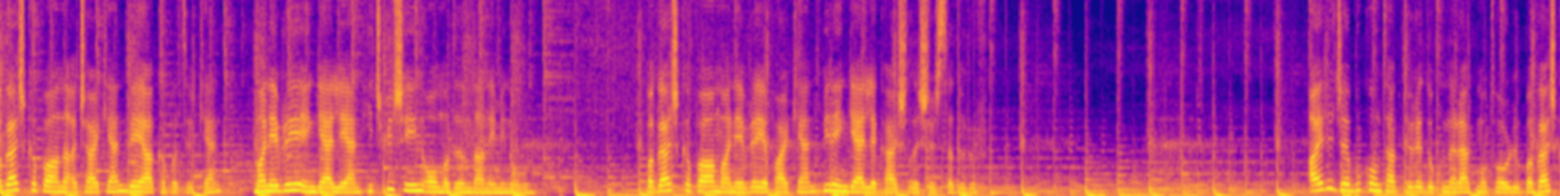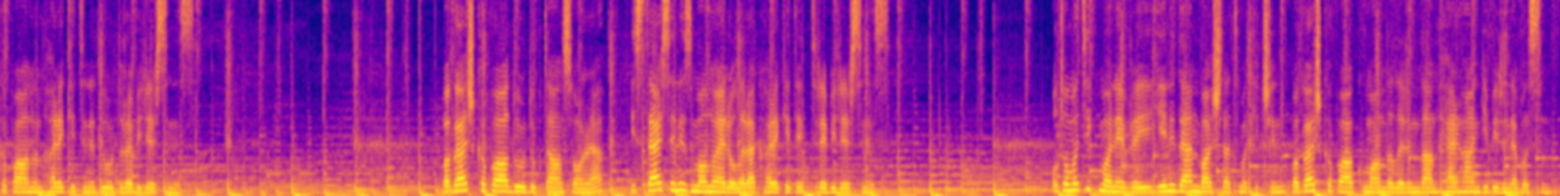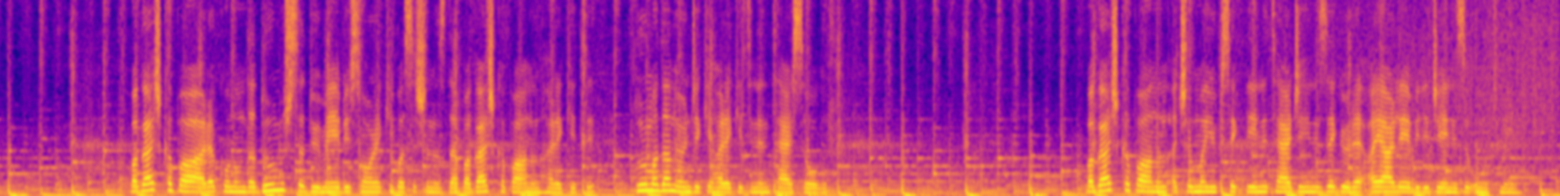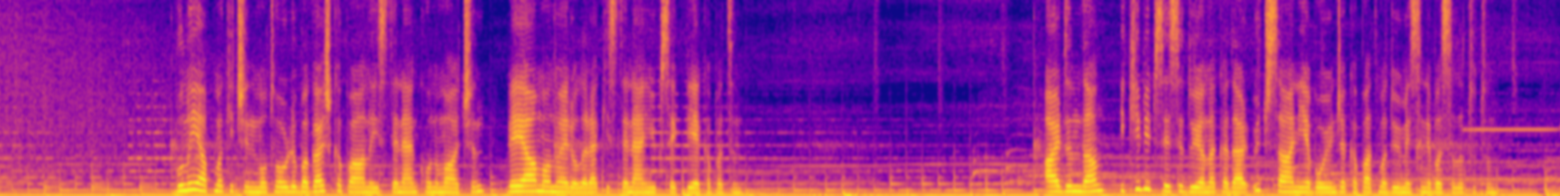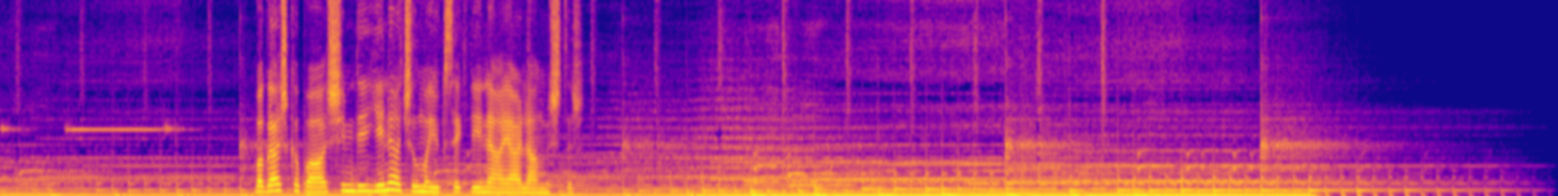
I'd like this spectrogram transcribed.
Bagaj kapağını açarken veya kapatırken manevrayı engelleyen hiçbir şeyin olmadığından emin olun. Bagaj kapağı manevra yaparken bir engelle karşılaşırsa durur. Ayrıca bu kontaktöre dokunarak motorlu bagaj kapağının hareketini durdurabilirsiniz. Bagaj kapağı durduktan sonra, isterseniz manuel olarak hareket ettirebilirsiniz. Otomatik manevrayı yeniden başlatmak için bagaj kapağı kumandalarından herhangi birine basın. Bagaj kapağı ara konumda durmuşsa düğmeye bir sonraki basışınızda bagaj kapağının hareketi, durmadan önceki hareketinin tersi olur. Bagaj kapağının açılma yüksekliğini tercihinize göre ayarlayabileceğinizi unutmayın. Bunu yapmak için motorlu bagaj kapağını istenen konuma açın veya manuel olarak istenen yüksekliğe kapatın. Ardından, iki bip sesi duyana kadar 3 saniye boyunca kapatma düğmesini basılı tutun. Bagaj kapağı şimdi yeni açılma yüksekliğine ayarlanmıştır.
